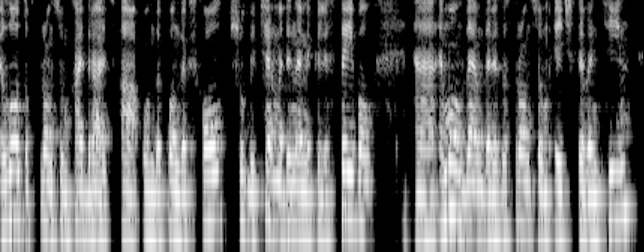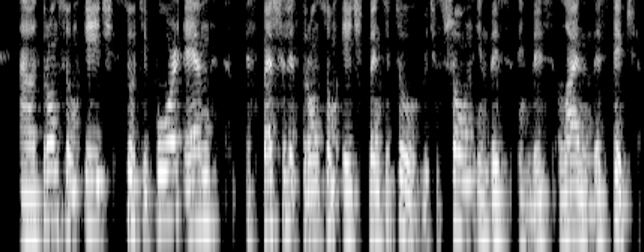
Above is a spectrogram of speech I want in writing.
a lot of strontium hydrides are on the convex hull, should be thermodynamically stable. Uh, among them, there is a strontium H17, uh, strontium H34, and especially strontium H22, which is shown in this in this line in this picture.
